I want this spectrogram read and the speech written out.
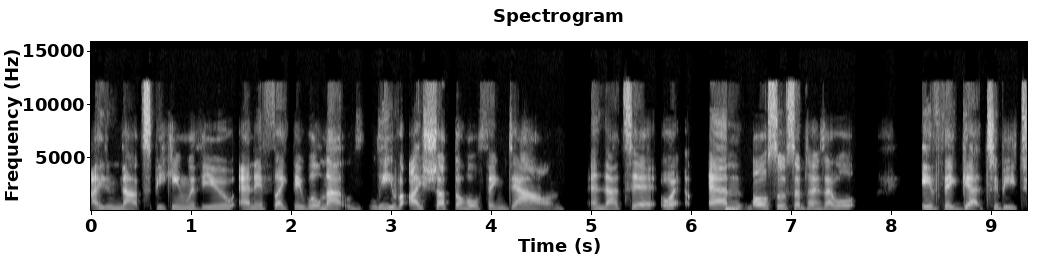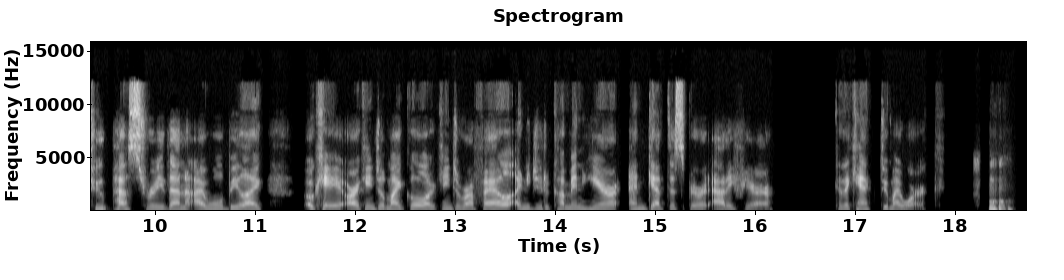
i'm not speaking with you and if like they will not leave i shut the whole thing down and that's it or and mm-hmm. also sometimes i will if they get to be too pestery, then I will be like, okay, Archangel Michael, Archangel Raphael, I need you to come in here and get the spirit out of here because I can't do my work.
